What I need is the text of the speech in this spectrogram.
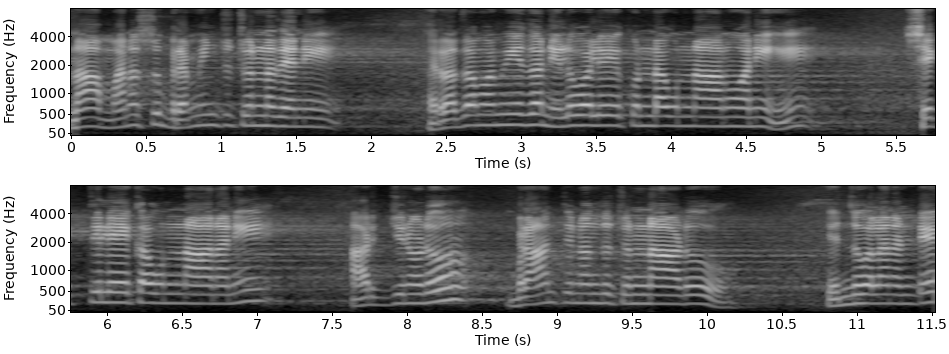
నా మనసు భ్రమించుచున్నదని రథము మీద నిలవలేకుండా ఉన్నాను అని శక్తి లేక ఉన్నానని అర్జునుడు భ్రాంతి నందుతున్నాడు. ఎందువలనంటే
